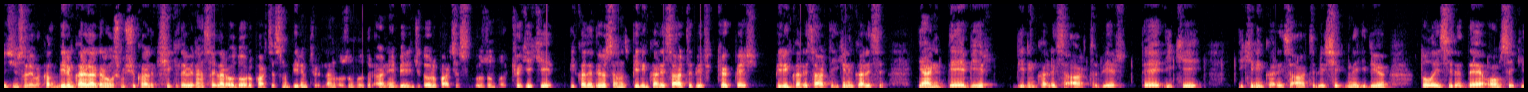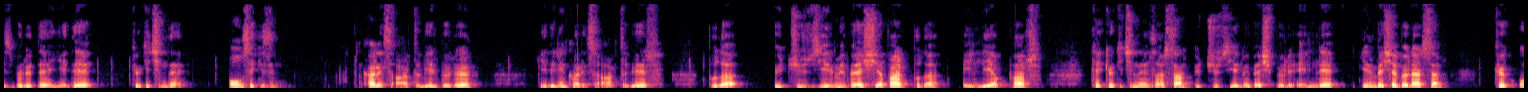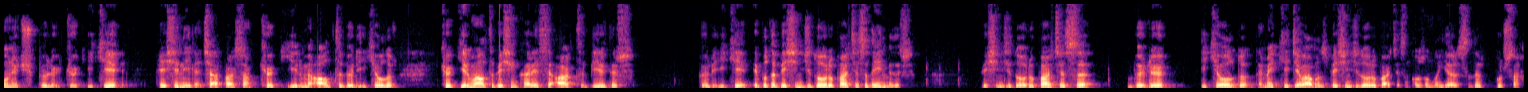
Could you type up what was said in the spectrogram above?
Beşinci soruya bakalım. Birim karelerden oluşmuş yukarıdaki şekilde verilen sayılar o doğru parçasının birim türünden uzunluğudur. Örneğin birinci doğru parçasının uzunluğu kök 2. Dikkat ediyorsanız birin karesi artı 1, kök 5, birin karesi artı 2'nin karesi. Yani D1 birin karesi artı 1, D2 2'nin karesi artı 1 şeklinde gidiyor. Dolayısıyla D 18 bölü D7 kök içinde 18'in karesi artı 1 bölü 7'nin karesi artı 1. Bu da 325 yapar. Bu da 50 yapar. Tek kök içinde yazarsam 325 bölü 50. 25'e bölersem kök 13 bölü kök 2. Eşleniyle çarparsam kök 26 bölü 2 olur. Kök 26 5'in karesi artı 1'dir. Bölü 2. E bu da 5. doğru parçası değil midir? 5. doğru parçası bölü 2 oldu. Demek ki cevabımız 5. doğru parçasının uzunluğun yarısıdır. Bursa.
